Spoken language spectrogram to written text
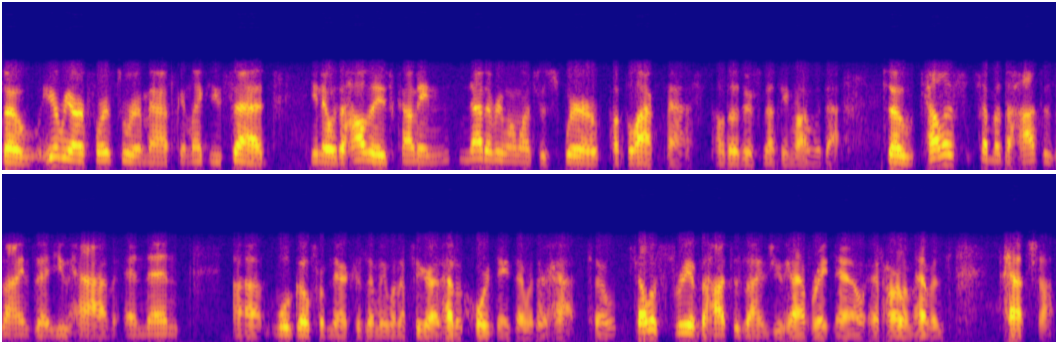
So here we are forced to wear a mask, and like you said, you know the holidays coming. Not everyone wants to wear a black mask, although there's nothing wrong with that. So tell us some of the hot designs that you have, and then uh, we'll go from there because then we want to figure out how to coordinate that with our hat. So tell us three of the hot designs you have right now at Harlem Heavens Hat Shop.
